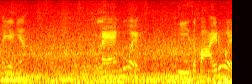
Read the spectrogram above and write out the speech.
ไอ้อย่างเงี้ยแรงด้วยขี่สบายด้วย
